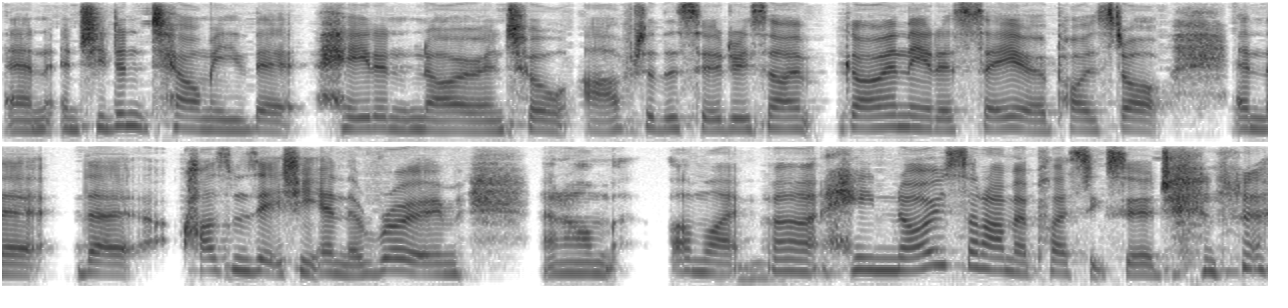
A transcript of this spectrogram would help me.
and and she didn't tell me that he didn't know until after the surgery so I go in there to see her post-op and the the husband's actually in the room and I'm I'm like, uh, he knows that I'm a plastic surgeon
